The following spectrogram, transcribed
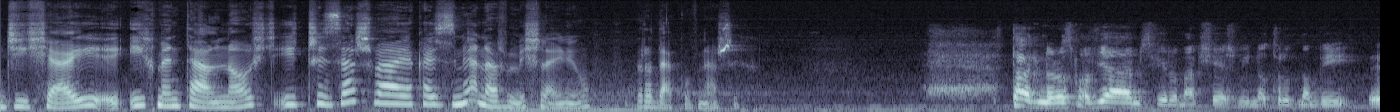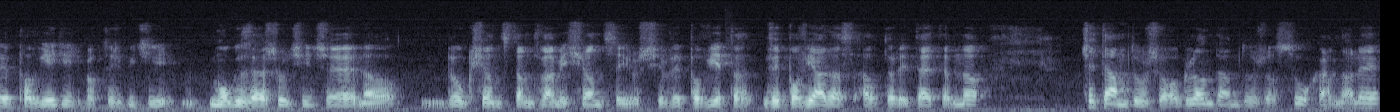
dzisiaj, ich mentalność i czy zaszła jakaś zmiana w myśleniu rodaków naszych? Tak, no rozmawiałem z wieloma księżmi, no trudno mi y, powiedzieć, bo ktoś by ci mógł zarzucić, że no, był ksiądz tam dwa miesiące, już się wypowiada, wypowiada z autorytetem. No, czytam dużo, oglądam dużo, słucham, no, ale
